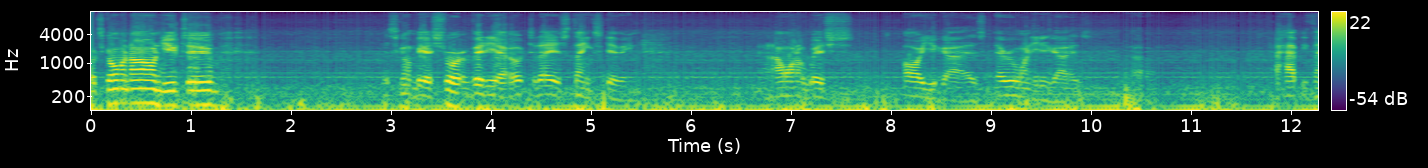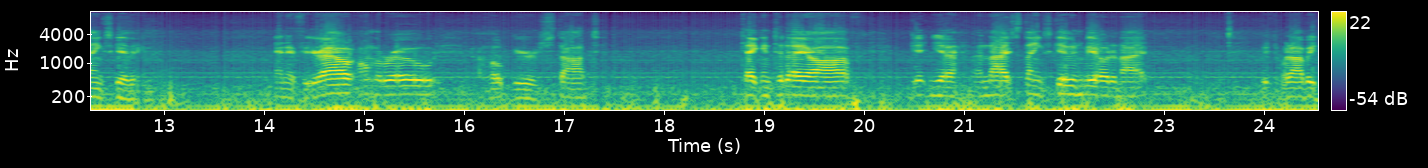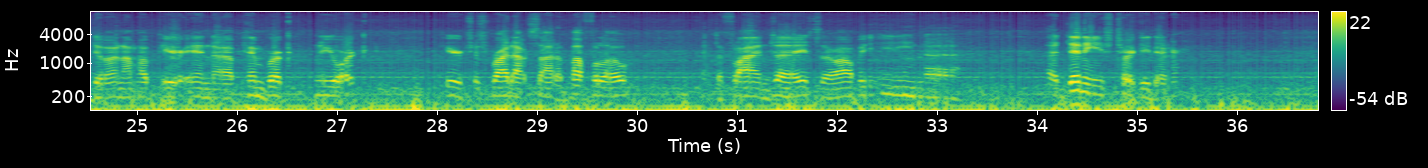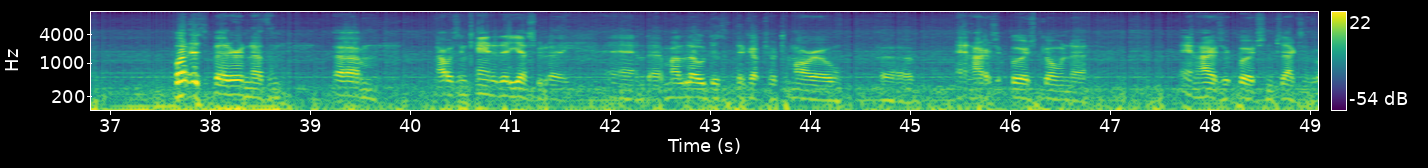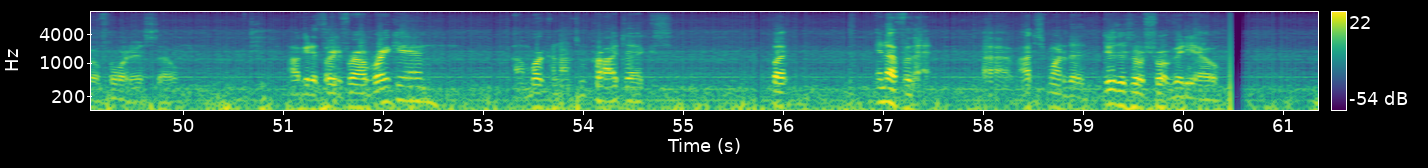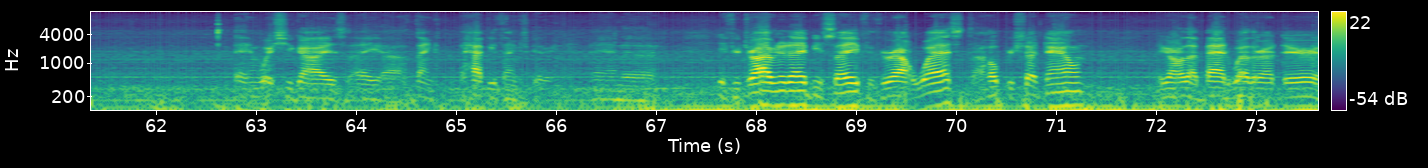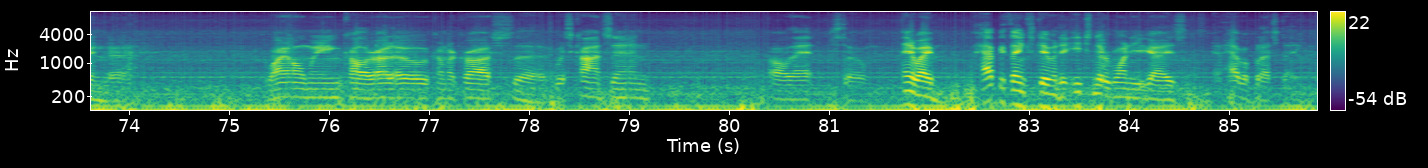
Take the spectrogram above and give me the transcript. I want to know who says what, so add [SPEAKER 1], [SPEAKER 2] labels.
[SPEAKER 1] What's going on YouTube? It's going to be a short video. Today is Thanksgiving. And I want to wish all you guys, every one of you guys, uh, a happy Thanksgiving. And if you're out on the road, I hope you're stopped, taking today off, getting you a nice Thanksgiving meal tonight, which is what I'll be doing. I'm up here in uh, Pembroke, New York here just right outside of Buffalo at the Flying J. So I'll be eating uh, a Denny's turkey dinner. But it's better than nothing. Um, I was in Canada yesterday and uh, my load doesn't pick up till tomorrow. Uh, Anheuser-Busch going to Anheuser-Busch in Jacksonville, Florida. So I'll get a 34 hour break in. I'm working on some projects. But enough of that wanted to do this little short video and wish you guys a, uh, thank, a happy Thanksgiving. And uh, if you're driving today, be safe. If you're out west, I hope you're shut down. They got all that bad weather out there and uh, Wyoming, Colorado, coming across uh, Wisconsin, all that. So anyway, happy Thanksgiving to each and every one of you guys, and have a blessed day.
